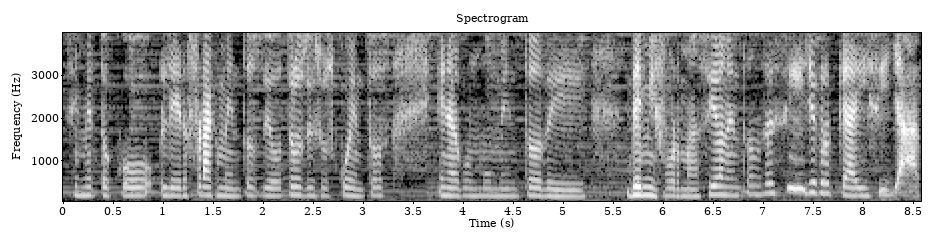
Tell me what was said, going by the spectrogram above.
sí me tocó leer fragmentos de otros de sus cuentos en algún momento de, de mi formación, entonces sí, yo creo que ahí sí ya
